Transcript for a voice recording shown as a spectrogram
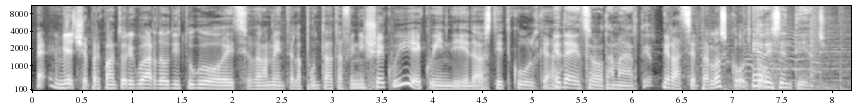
Beh, invece per quanto riguarda Odi2Go, Ezio, veramente la puntata finisce qui e quindi da Steve Kulka, Ed Ezio Rotamartir. grazie per l'ascolto. E a risentirci.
